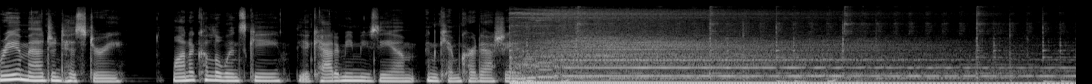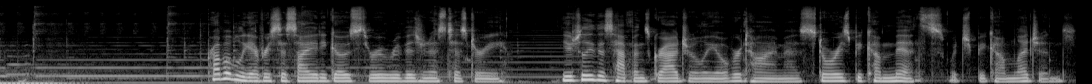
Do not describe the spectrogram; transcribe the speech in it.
Reimagined History Monica Lewinsky, the Academy Museum, and Kim Kardashian. Probably every society goes through revisionist history. Usually, this happens gradually over time as stories become myths, which become legends.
